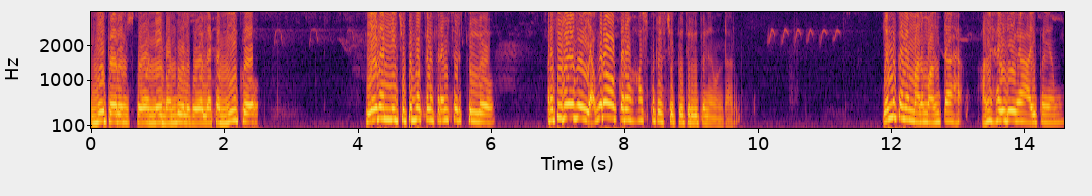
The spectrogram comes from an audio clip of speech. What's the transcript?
నీ పేరెంట్స్కో నీ బంధువులకో లేక నీకో లేదా నీ చుట్టుపక్కల ఫ్రెండ్ సర్కిల్లో ప్రతిరోజు ఎవరో ఒకరు హాస్పిటల్ చుట్టూ తిరుగుతూనే ఉంటారు. ఎందుకని మనం అంత అన్హెల్దీగా అయిపోయాము?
